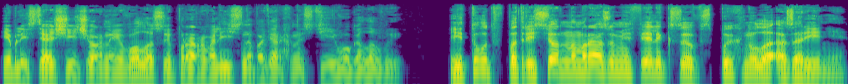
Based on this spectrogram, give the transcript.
и блестящие черные волосы прорвались на поверхности его головы. И тут в потрясенном разуме Феликса вспыхнуло озарение.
